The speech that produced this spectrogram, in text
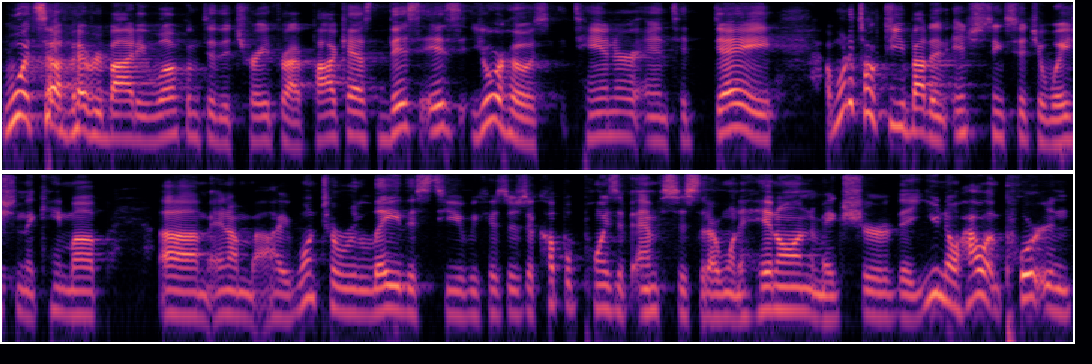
What's up, everybody? Welcome to the Trade Thrive podcast. This is your host, Tanner, and today I want to talk to you about an interesting situation that came up. Um, and I'm, i want to relay this to you because there's a couple points of emphasis that I want to hit on to make sure that you know how important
